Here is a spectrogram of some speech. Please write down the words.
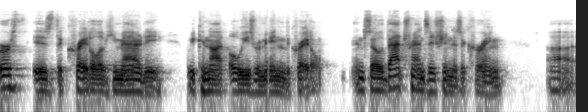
Earth is the cradle of humanity. We cannot always remain in the cradle. And so that transition is occurring uh,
